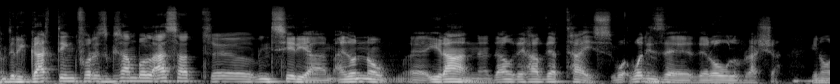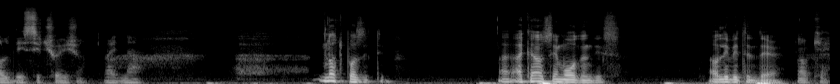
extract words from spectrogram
regarding, for example, Assad uh, in Syria. I don't know uh, Iran. Now they have their ties. What, what is the, the role of Russia in all this situation right now? Not positive. I, I cannot say more than this. I'll leave it there. Okay,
